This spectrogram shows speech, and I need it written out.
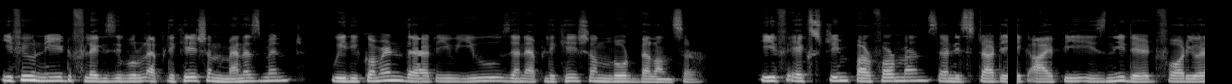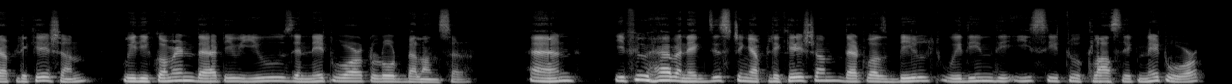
If you need flexible application management, we recommend that you use an application load balancer. If extreme performance and static IP is needed for your application, we recommend that you use a network load balancer. And if you have an existing application that was built within the EC2 Classic network,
